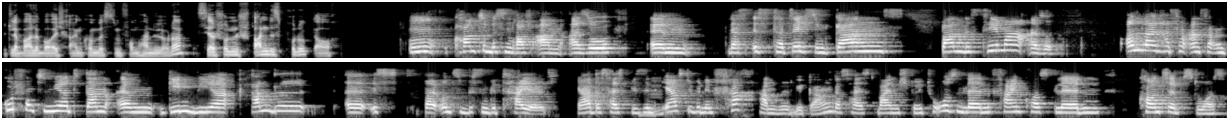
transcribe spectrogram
mittlerweile bei euch reinkommen müssten vom Handel, oder? Ist ja schon ein spannendes Produkt auch. Mm, kommt so ein bisschen drauf an. Also ähm, das ist tatsächlich so ein ganz spannendes Thema. Also Online hat von Anfang an gut funktioniert. Dann ähm, gehen wir, Handel äh, ist bei uns ein bisschen geteilt. Ja, das heißt, wir sind mhm. erst über den Fachhandel gegangen. Das heißt, Wein- und Spirituosenläden, Feinkostläden, Concept Stores.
